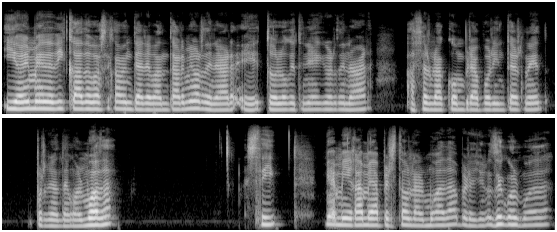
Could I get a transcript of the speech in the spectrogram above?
Y hoy me he dedicado básicamente a levantarme, a ordenar eh, todo lo que tenía que ordenar, hacer una compra por internet porque no tengo almohada. Sí, mi amiga me ha prestado una almohada, pero yo no tengo almohada.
